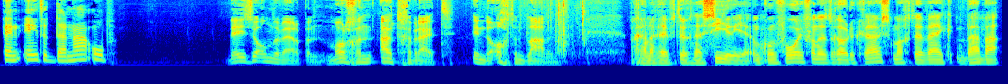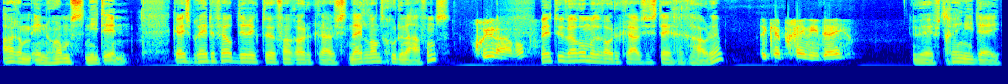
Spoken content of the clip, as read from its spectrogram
En eet het daarna op. Deze onderwerpen morgen uitgebreid in de ochtendbladen. We gaan nog even terug naar Syrië. Een konvooi van het Rode Kruis mag de wijk Baba Arm in Homs niet in. Kees Bredeveld, directeur van Rode Kruis Nederland. Goedenavond. Goedenavond. Weet u waarom het Rode Kruis is tegengehouden? Ik heb geen idee. U heeft geen idee.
